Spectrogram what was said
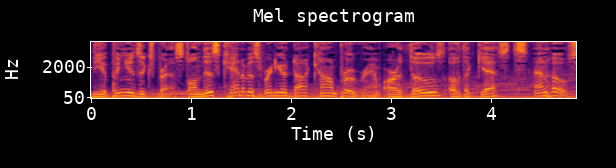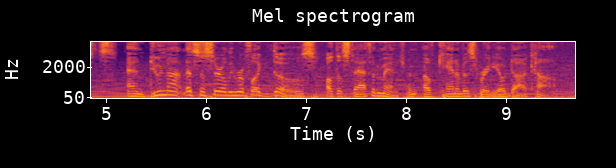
The opinions expressed on this CannabisRadio.com program are those of the guests and hosts and do not necessarily reflect those of the staff and management of CannabisRadio.com.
